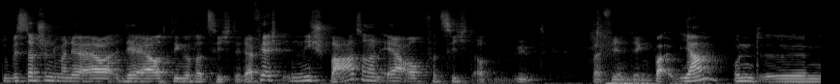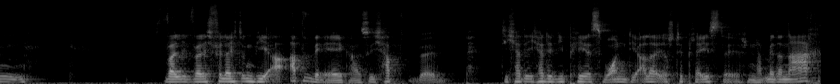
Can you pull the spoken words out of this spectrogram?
Du bist dann schon jemand, der eher, der eher auf Dinge verzichtet. Der vielleicht nicht spart, sondern eher auch Verzicht auf, übt bei vielen Dingen. Ja, und ähm, weil, weil ich vielleicht irgendwie abwäge. Also ich habe äh, ich hatte, ich hatte die PS1, die allererste Playstation, habe mir danach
